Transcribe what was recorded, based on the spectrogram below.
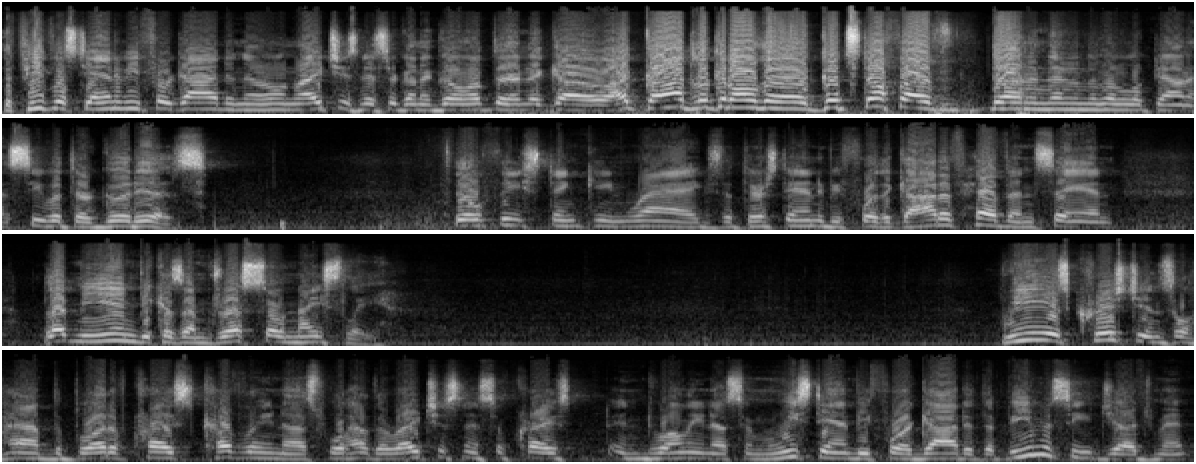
The people standing before God in their own righteousness are going to go up there and they go, God, look at all the good stuff I've done. And then they're going to look down and see what their good is. Filthy, stinking rags that they're standing before the God of heaven saying, Let me in because I'm dressed so nicely. We as Christians will have the blood of Christ covering us. We'll have the righteousness of Christ indwelling us. And when we stand before God at the Bema Seat judgment,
